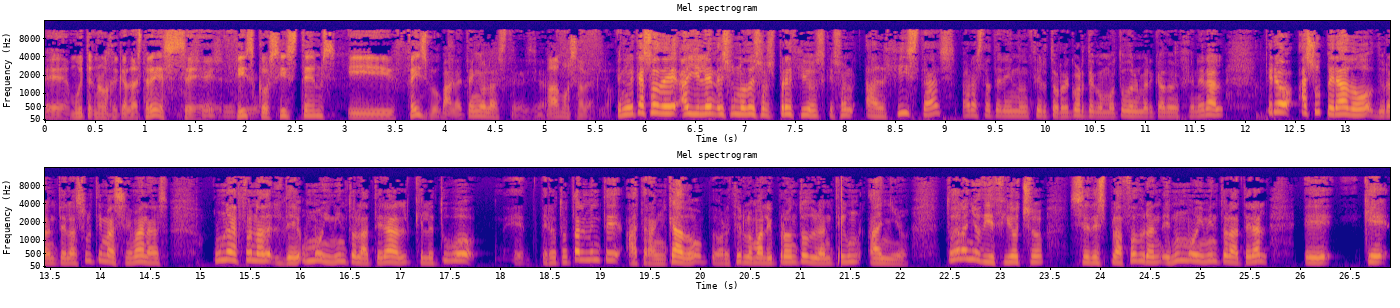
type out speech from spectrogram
Eh, muy tecnológicas las tres, eh, Sí, sí, Cisco Systems y Facebook. Vale, tengo las tres ya. Vamos a verlo. En el caso de Agilent es uno de esos precios que son alcistas, ahora está teniendo un cierto recorte como todo el mercado en general, pero ha superado durante las últimas semanas una zona de, un movimiento lateral que le tuvo eh, pero totalmente atrancado, por decirlo mal y pronto, durante un año. Todo el año 18 se desplazó durante, en un movimiento lateral eh, que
